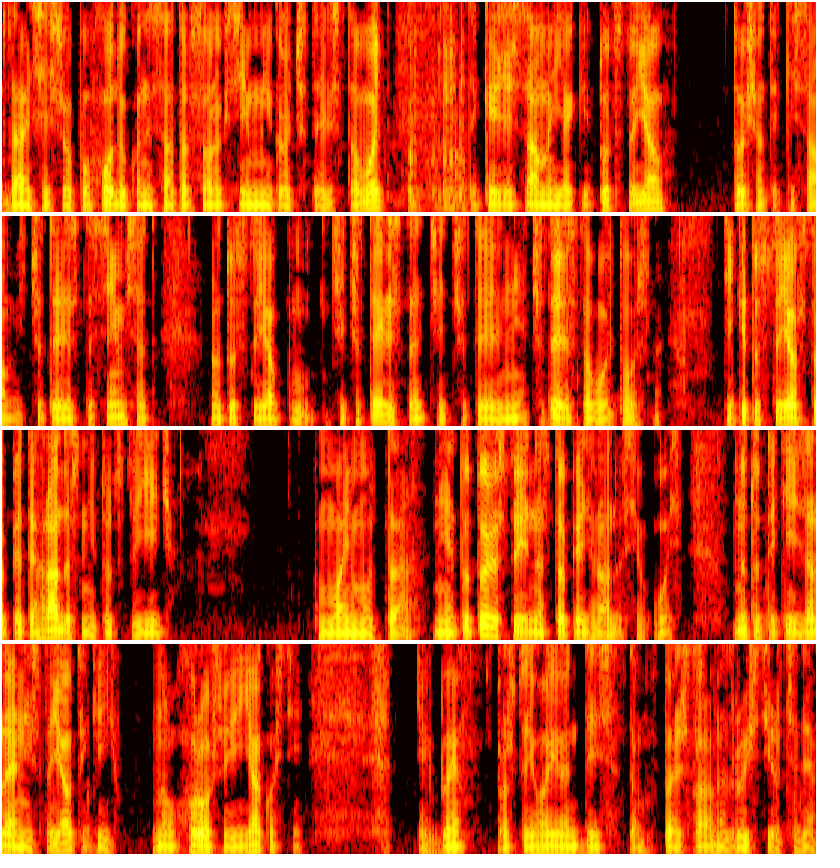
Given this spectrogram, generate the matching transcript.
далі, що по входу конденсатор 47 мікро 400 вольт. Такий же самий, як і тут стояв. Точно такий самий. 470. Ну тут стояв чи 400, чи 4, ні, 400 вольт точно. Тільки тут стояв 105 градусний, тут стоїть, по-моєму, та. Ні, тут теж стоїть на 105 градусів. Ось. Ну тут такий зелений стояв, такий, ну, хорошої якості. Якби просто його десь там переставив на другий стіл чи де.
